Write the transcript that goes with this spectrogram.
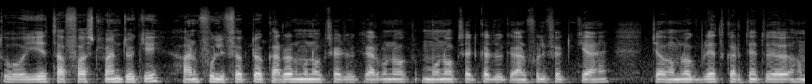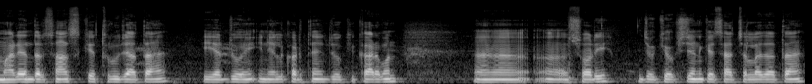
तो ये था फ़र्स्ट पॉइंट जो कि harmful effect of carbon monoxide जो कि कार्बन मोनोऑक्साइड का जो कि हार्मफुल इफ़ेक्ट क्या है? जब हम लोग ब्रेथ करते हैं तो हमारे अंदर सांस के थ्रू जाता है एयर जो इनहेल करते हैं, जो कि कार्बन सॉरी जो कि ऑक्सीजन के साथ चला जाता है।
